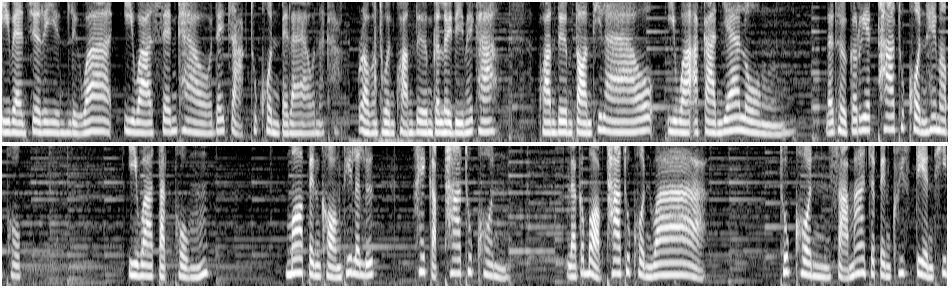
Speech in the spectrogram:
อีแวนเจรีน หรือว่าอีวาเซนแคลได้จากทุกคนไปแล้วนะคะ เรามาทวนความเดิมกันเลยดีไหมคะ ความเดิมตอนที่แล้ว อีวาอาการแย่ลง และเธอก็เรียกท่าทุกคนให้มาพบ อีวาตัดผม มอบเป็นของที่ระลึกให้กับท่าทุกคน แล้วก็บอกท่าทุกคนว่า ทุกคนสามารถจะเป็นคริสเตียนที่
